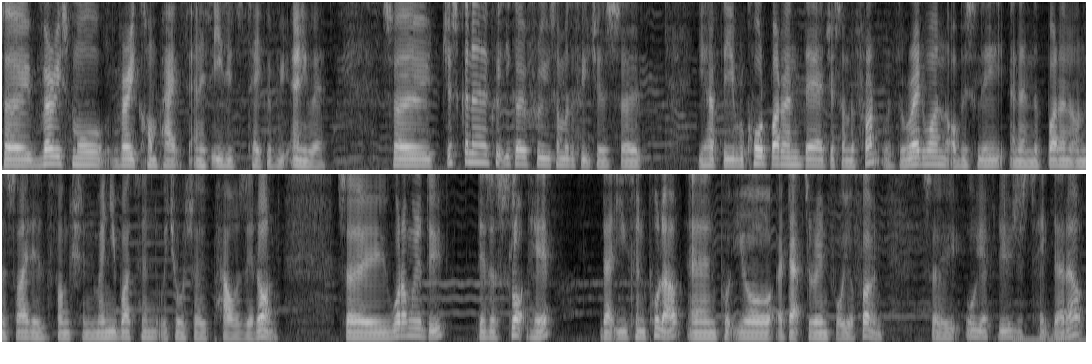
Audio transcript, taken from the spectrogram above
so very small very compact and it's easy to take with you anywhere so just gonna quickly go through some of the features. So you have the record button there just on the front with the red one obviously and then the button on the side is the function menu button which also powers it on. So what I'm to do, there's a slot here that you can pull out and put your adapter in for your phone. So all you have to do is just take that out.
